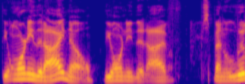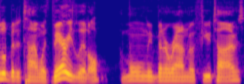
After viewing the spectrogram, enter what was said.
the Orny that I know, the Orny that I've spent a little bit of time with, very little. I've only been around him a few times,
